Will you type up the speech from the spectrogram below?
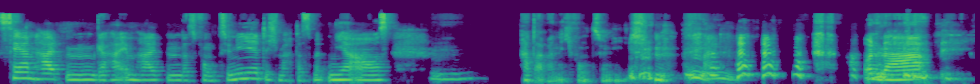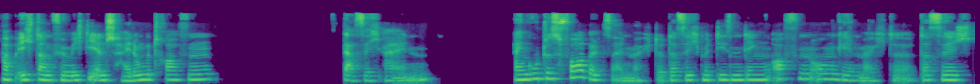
fernhalten, geheim halten, das funktioniert, ich mache das mit mir aus. Mhm. Hat aber nicht funktioniert. Und da habe ich dann für mich die Entscheidung getroffen, dass ich ein ein gutes Vorbild sein möchte, dass ich mit diesen Dingen offen umgehen möchte, dass ich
